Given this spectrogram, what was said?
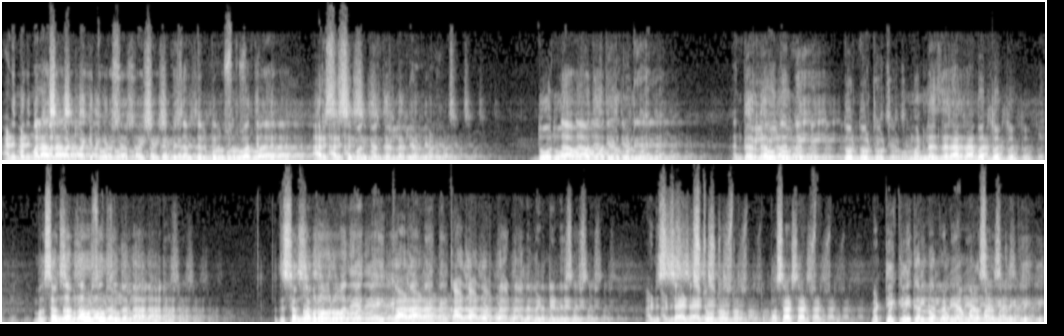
आणि मग मला असं वाटलं की थोडस पैसे कमी जमतील म्हणून सुरुवातीला आरसीसी मंदिर धरलं ज्ञानोबांचं. दोन गावामध्ये दीड कोटी झाले. आणि धरलं होतं मी दोन कोटी म्हणलं जर आपण बदलू. मग संगमरावरचं धरलं दहा ते संगमरावर मध्ये काही काळा आणि ते काळा मेंटेनन्स असतो. आणि असतो. बसाट असतो. मग टेक्निकल लोकांनी आम्हाला सांगितलं की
